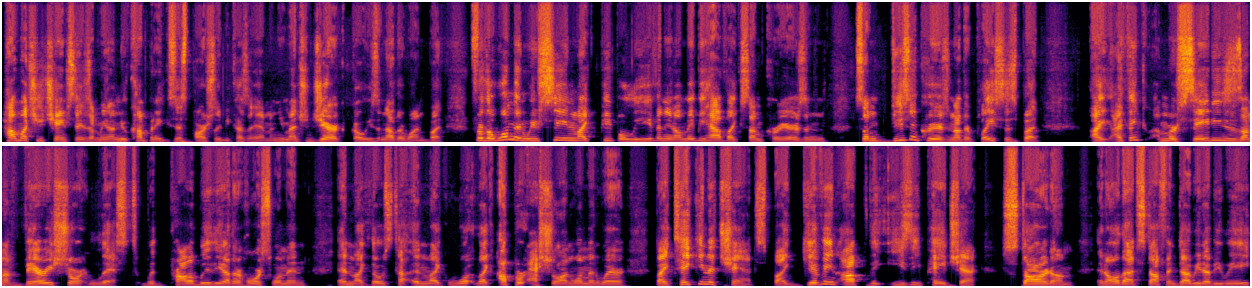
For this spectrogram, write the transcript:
how much he changed things. I mean, a new company exists partially because of him. And you mentioned Jericho, he's another one. But for the woman, we've seen like people leave and you know maybe have like some careers and some decent careers in other places, but I, I think Mercedes is on a very short list with probably the other horsewomen and like those t- and like what like upper echelon women where by taking a chance by giving up the easy paycheck stardom and all that stuff in WWE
